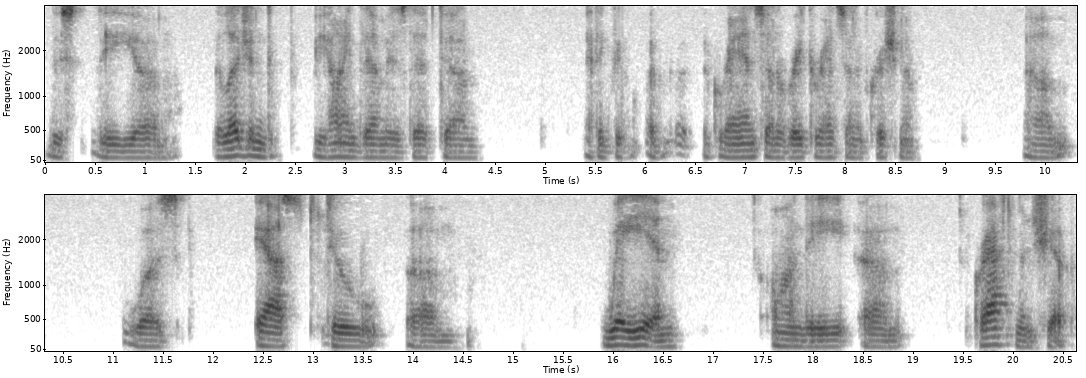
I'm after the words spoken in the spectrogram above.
this the uh, the legend behind them is that um, I think the, uh, the grandson or great grandson of Krishna um, was asked to um, weigh in on the um, craftsmanship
